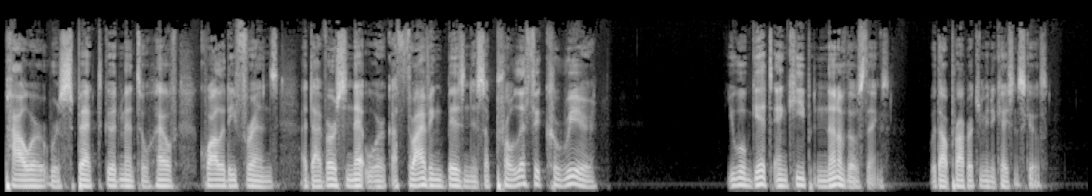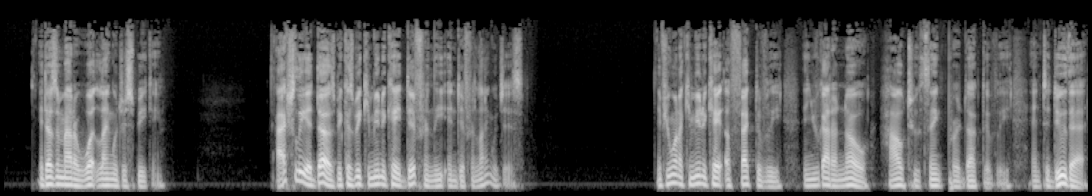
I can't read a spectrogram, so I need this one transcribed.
power, respect, good mental health, quality friends, a diverse network, a thriving business, a prolific career. You will get and keep none of those things without proper communication skills. It doesn't matter what language you're speaking. Actually, it does because we communicate differently in different languages. If you want to communicate effectively, then you got to know how to think productively. And to do that,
